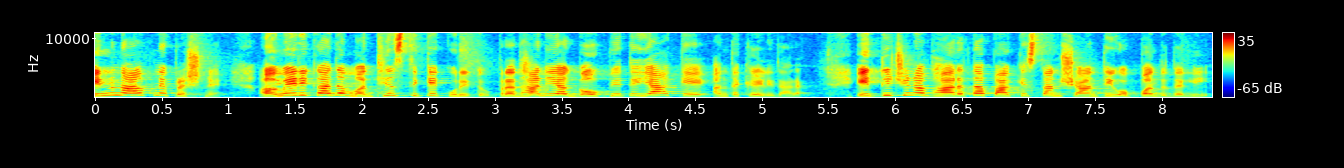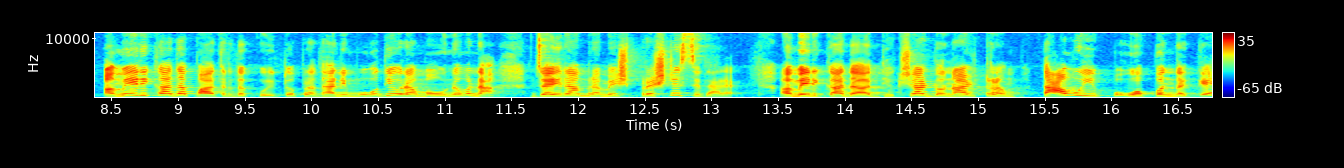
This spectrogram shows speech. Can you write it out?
ಇನ್ನು ನಾಲ್ಕನೇ ಪ್ರಶ್ನೆ, ಅಮೆರಿಕದ ಮಧ್ಯಸ್ಥಿಕೆ ಕುರಿತು ಪ್ರಧಾನಿಯ ಗೌಪ್ಯತೆ ಯಾಕೆ ಅಂತ ಕೇಳಿದ್ದಾರೆ. ಇತ್ತೀಚಿನ ಭಾರತ ಪಾಕಿಸ್ತಾನ್ ಶಾಂತಿ ಒಪ್ಪಂದದಲ್ಲಿ ಅಮೆರಿಕದ ಪಾತ್ರದ ಕುರಿತು ಪ್ರಧಾನಿ ಮೋದಿಯವರ ಮೌನವನ್ನ ಜೈರಾಮ್ ರಮೇಶ್ ಪ್ರಶ್ನಿಸಿದ್ದಾರೆ. ಅಮೆರಿಕದ ಅಧ್ಯಕ್ಷ ಡೊನಾಲ್ಡ್ ಟ್ರಂಪ್ ತಾವು ಈ ಒಪ್ಪಂದಕ್ಕೆ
